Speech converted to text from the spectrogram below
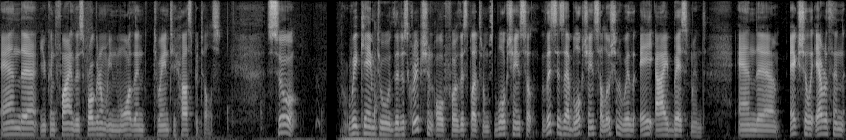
and uh, you can find this program in more than 20 hospitals. So we came to the description of uh, this platform. Blockchain. So this is a blockchain solution with AI basement, and uh, actually everything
